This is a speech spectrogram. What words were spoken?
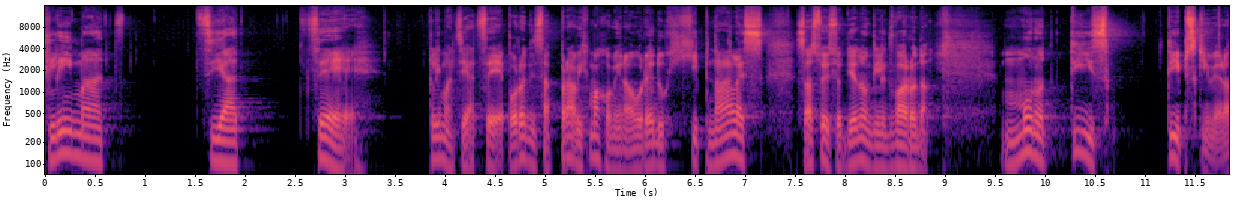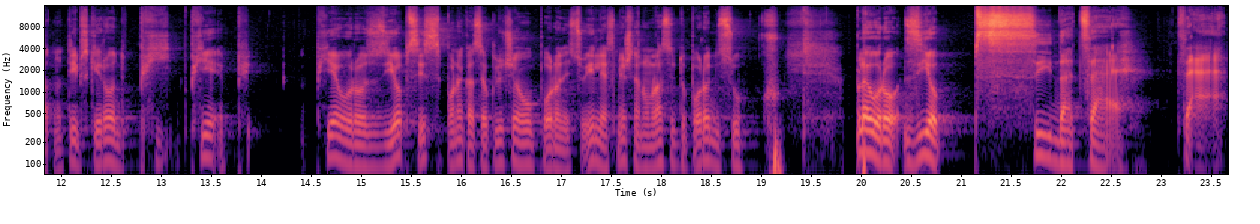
Klimacija C. Klimacija C. Porodica pravih mahovina u redu Hypnales sastoji se od jednog ili dva roda. Monotisk, tipski, vjerojatno, tipski rod Pjeuroziopsis ponekad se uključuje u ovu porodicu ili je smješten u vlastitu porodicu Pleuroziopsidaceae.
